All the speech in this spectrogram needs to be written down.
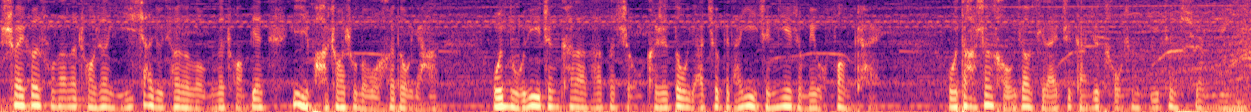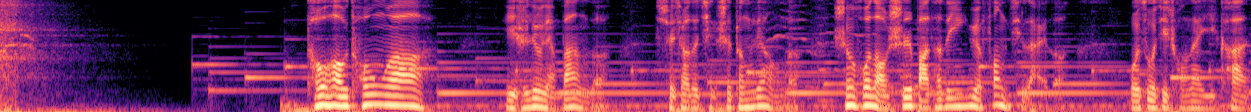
帅哥从他的床上一下就跳到了我们的床边，一把抓住了我和豆芽。我努力挣开了他的手，可是豆芽却被他一直捏着没有放开。我大声吼叫起来，只感觉头上一阵眩晕，头好痛啊！已是六点半了，学校的寝室灯亮了，生活老师把他的音乐放起来了。我坐起床来一看，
